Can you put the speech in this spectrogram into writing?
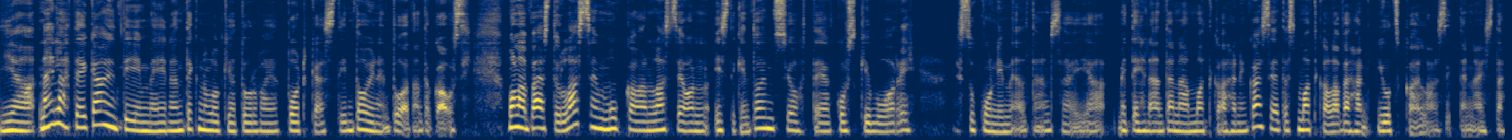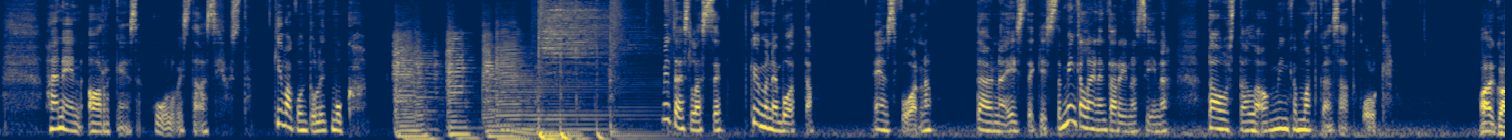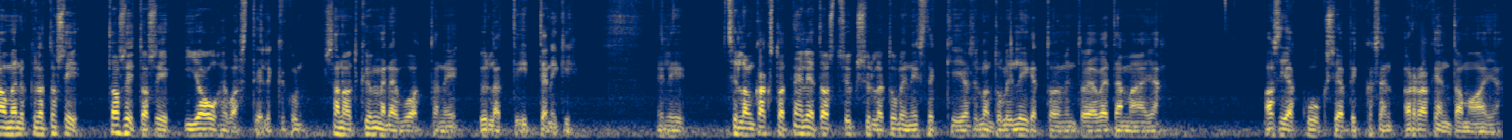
Ja näin lähtee käyntiin meidän Teknologiaturvaajat podcastin toinen tuotantokausi. Me ollaan päästy Lassen mukaan. Lasse on Istekin toimitusjohtaja Koskivuori sukunimeltänsä ja me tehdään tänään matkaa hänen kanssaan ja tässä matkalla vähän jutskaillaan sitten näistä hänen arkeensa kuuluvista asioista. Kiva kun tulit mukaan. Mitäs Lasse, kymmenen vuotta ensi vuonna täynnä Istekistä. Minkälainen tarina siinä taustalla on? Minkä matkan sä oot kulkenut? Aika on mennyt kyllä tosi, tosi, tosi jouhevasti. Eli kun sanoit 10 vuotta, niin yllätti ittenikin. Eli silloin 2014 syksyllä tuli niistäkin ja silloin tuli liiketoimintoja vetämään ja asiakkuuksia pikkasen rakentamaan. Ja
